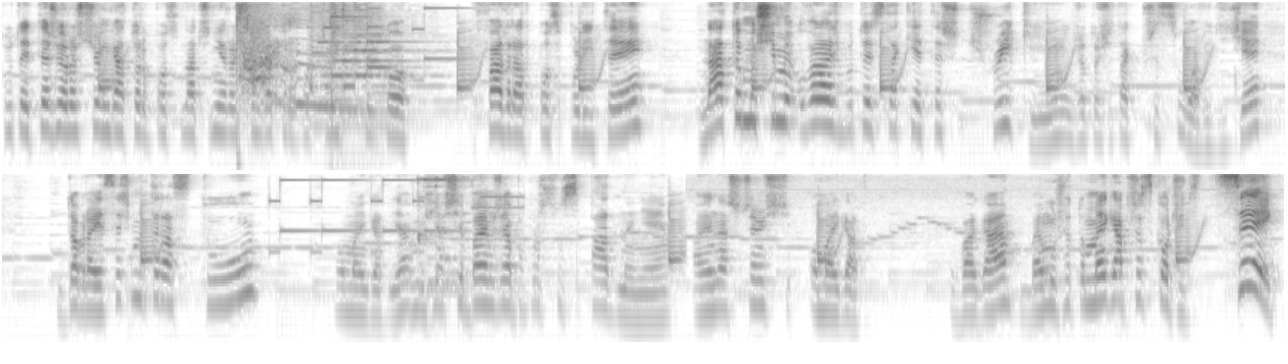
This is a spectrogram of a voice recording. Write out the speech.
Tutaj też rozciągator, pos... znaczy nie rozciągator pospolity, tylko kwadrat pospolity. Na to musimy uważać, bo to jest takie też tricky, że to się tak przesuwa, widzicie? Dobra, jesteśmy teraz tu. Oh my god, ja, ja się bałem, że ja po prostu spadnę, nie? Ale na szczęście... Oh my god. Uwaga, bo ja muszę to mega przeskoczyć. Cyk!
